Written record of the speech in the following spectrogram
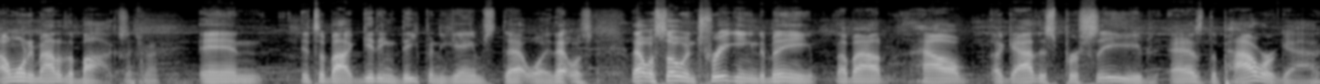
I want him out of the box. That's right. And it's about getting deep into games that way. That was that was so intriguing to me about how a guy that's perceived as the power guy,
